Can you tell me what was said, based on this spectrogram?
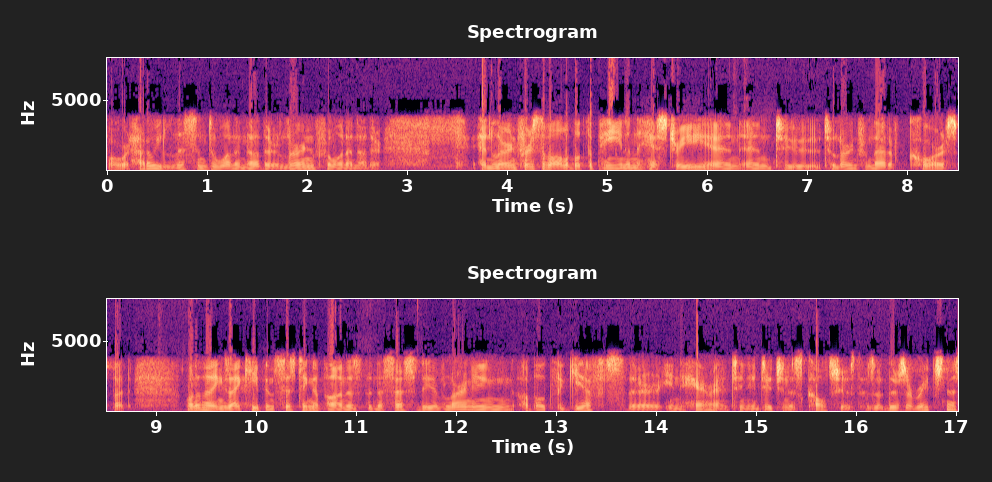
forward. How do we listen to one another, learn from one another? And learn first of all about the pain and the history and and to to learn from that of course but one of the things I keep insisting upon is the necessity of learning about the gifts that are inherent in indigenous cultures. There's a, there's a richness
